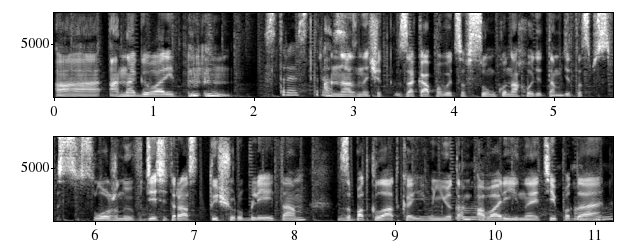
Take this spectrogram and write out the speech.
А она говорит, Стресс, стресс. она, значит, закапывается в сумку, находит там где-то сложенную в 10 раз тысячу рублей там за подкладкой, у нее там Ага. аварийная типа, да, Ага.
